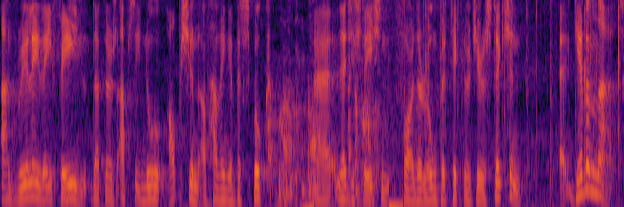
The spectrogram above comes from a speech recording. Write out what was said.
And really, they feel that there's absolutely no option of having a bespoke uh, legislation for their own particular jurisdiction. Uh, given that,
